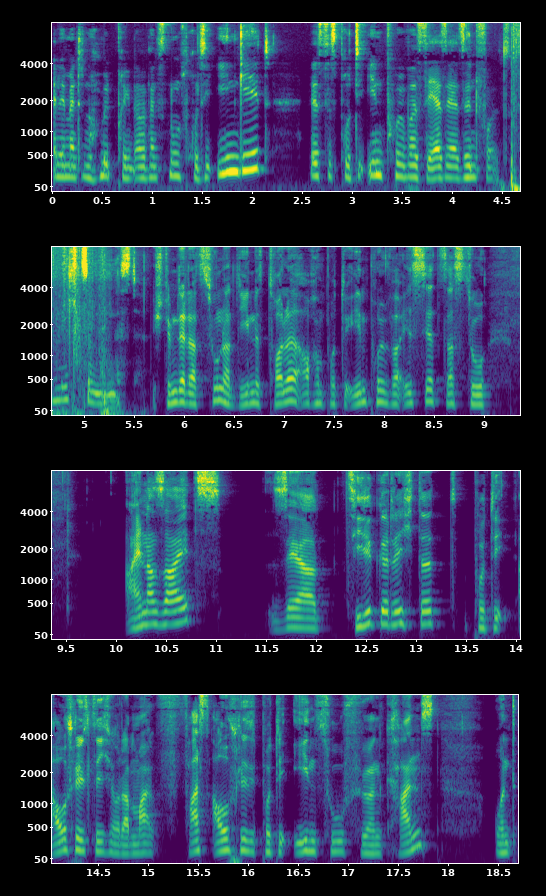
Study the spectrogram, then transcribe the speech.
Elemente noch mitbringt. Aber wenn es nur ums Protein geht, ist das Proteinpulver sehr, sehr sinnvoll. Für mich zumindest. Ich stimme dir dazu, Nadine. Das Tolle auch am Proteinpulver ist jetzt, dass du einerseits sehr zielgerichtet Protein, ausschließlich oder fast ausschließlich Protein zuführen kannst und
